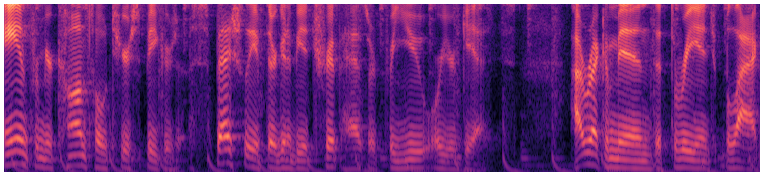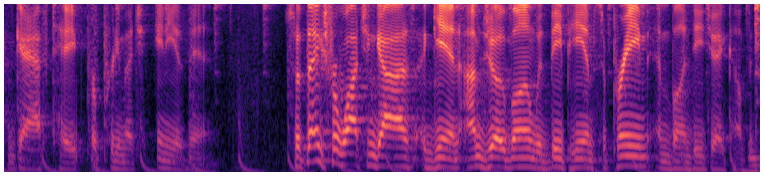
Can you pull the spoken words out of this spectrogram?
and from your console to your speakers, especially if they're gonna be a trip hazard for you or your guests. I recommend the three inch black gaff tape for pretty much any event. So thanks for watching guys. Again, I'm Joe Bunn with BPM Supreme and Bunn DJ Company.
